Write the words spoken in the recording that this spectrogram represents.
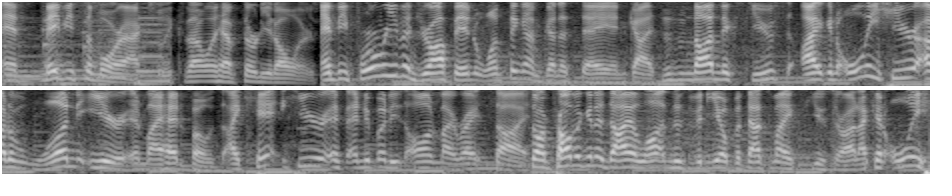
and maybe some more, actually, because I only have $30. And before we even drop in, one thing I'm going to say, and guys, this is not an excuse, I can only hear out of one ear in my headphones. I can't hear if anybody's on my right side. So I'm probably going to die a lot in this video, but that's my excuse, all right? I can only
